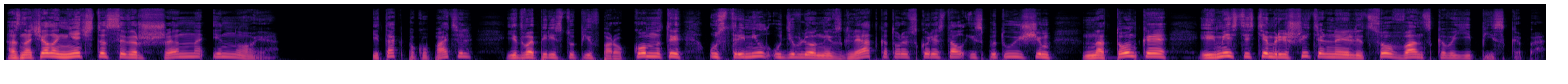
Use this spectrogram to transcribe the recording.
означало нечто совершенно иное. Итак, покупатель едва переступив порог комнаты, устремил удивленный взгляд, который вскоре стал испытующим, на тонкое и вместе с тем решительное лицо ванского епископа.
